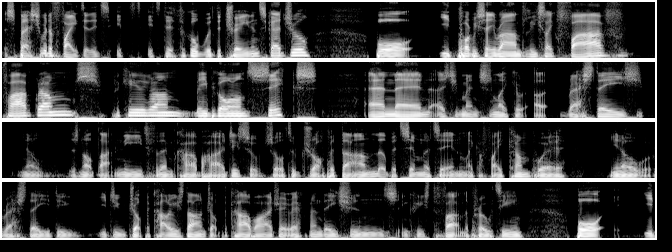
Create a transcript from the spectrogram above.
especially with a fighter, it's it's it's difficult with the training schedule, but you'd probably say around at least like five five grams per kilogram, maybe going on six, and then as you mentioned, like a, a rest days, you know, there's not that need for them carbohydrates, so sort of drop it down. A little bit similar to in like a fight camp where you know rest day you do you do drop the calories down, drop the carbohydrate recommendations, increase the fat and the protein, but you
